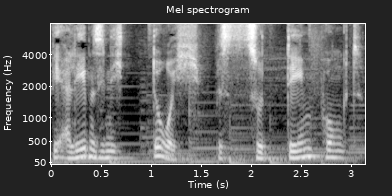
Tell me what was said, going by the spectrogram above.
Wir erleben sie nicht durch bis zu dem Punkt,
